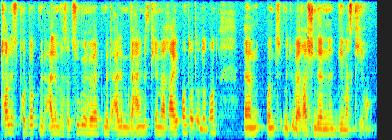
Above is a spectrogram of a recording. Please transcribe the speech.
tolles Produkt mit allem, was dazugehört, mit allem Geheimniskrämerei und, und, und, und, und. Ähm, und mit überraschenden Demaskierungen.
